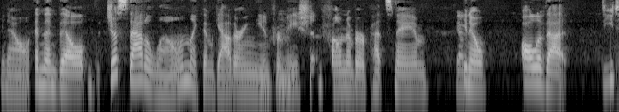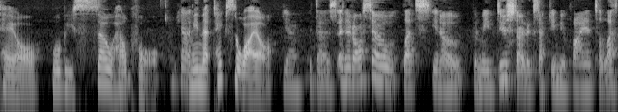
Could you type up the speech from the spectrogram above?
you know, and then they'll just that alone, like them gathering the Mhm. information, phone number, pet's name, Yeah. you know, all of that detail will be so helpful. Yeah. I mean, that takes a while. Yeah, it does. And it also lets, you know, when we do start accepting new clients, it lets,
